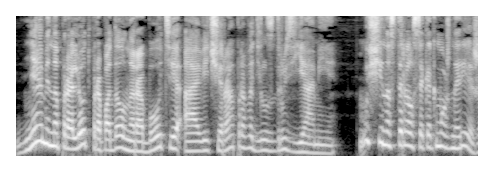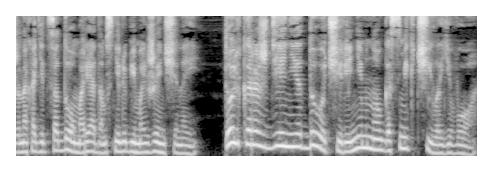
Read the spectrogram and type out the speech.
Днями напролет пропадал на работе, а вечера проводил с друзьями. Мужчина старался как можно реже находиться дома рядом с нелюбимой женщиной. Только рождение дочери немного смягчило его.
